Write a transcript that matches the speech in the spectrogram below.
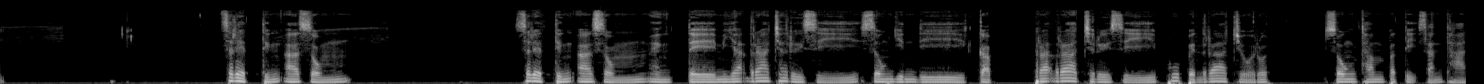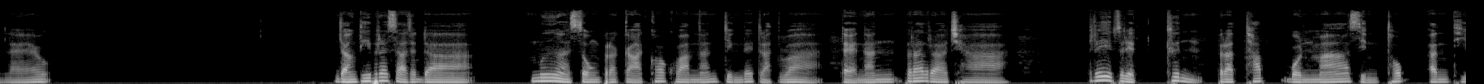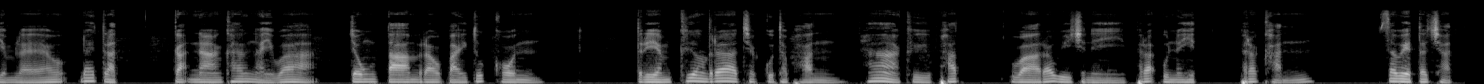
เสด็จถึงอาสม เสด็จถึงอาสมแห่งเตมิยราชฤาษีทรงยินดีกับพระราชฤาษีผู้เป็นราชโจรสทรงทำปฏิสันฐานแล้ว ดังที่พระศาสดา เมื่อทรงประกาศข้อความนั้นจึงได้ตรัสว่า แต่นั้นพระราชา รีบเสด็จขึ้นประทับบนม้าสินทบอันเทียมแล้ว ได้ตรัสกะนางข้างไหนว่า จงตามเราไปทุกคน เตรียมเครื่องราชกุฏภัณฑ์ห้าคือพัดวารวีชนีพระอุณหิต พระขันสเวตฉัตร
